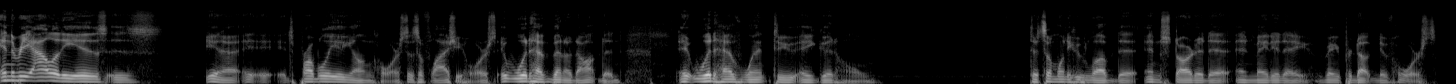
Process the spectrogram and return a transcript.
And the reality is, is you know, it, it's probably a young horse. It's a flashy horse. It would have been adopted. It would have went to a good home. To somebody who loved it and started it and made it a very productive horse.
